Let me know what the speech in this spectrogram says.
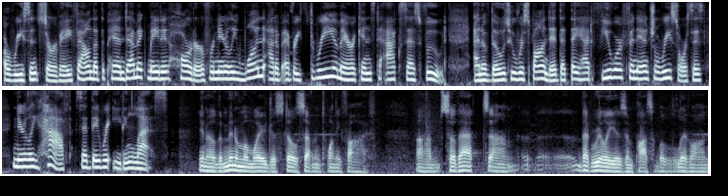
A recent survey found that the pandemic made it harder for nearly one out of every three Americans to access food. And of those who responded that they had fewer financial resources, nearly half said they were eating less. You know, the minimum wage is still 725. Um, so that, um, that really is impossible to live on.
